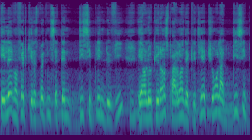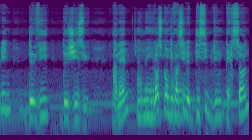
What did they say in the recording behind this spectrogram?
élève en fait qui respecte une certaine discipline de vie. Et en l'occurrence, parlant des chrétiens qui ont la discipline de vie de Jésus. Amen. Amen. Lorsqu'on dit voici le disciple d'une personne,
